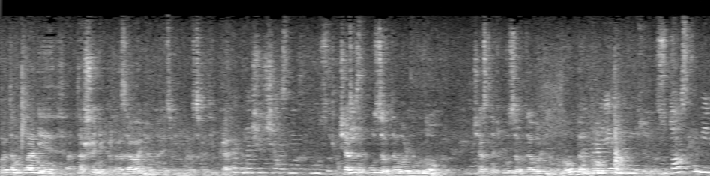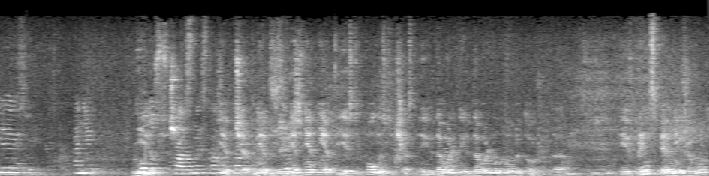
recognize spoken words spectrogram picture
в этом плане отношение к образованию оно изменилось радикально. Как насчет частных вузов? Частных вузов довольно много. Частных вузов довольно много, но... Государством или они нет. полностью частные, скажем нет, так? Нет, нет, нет, нет, есть и полностью частные, их довольно, их довольно много тоже, да. И, в принципе, они живут,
